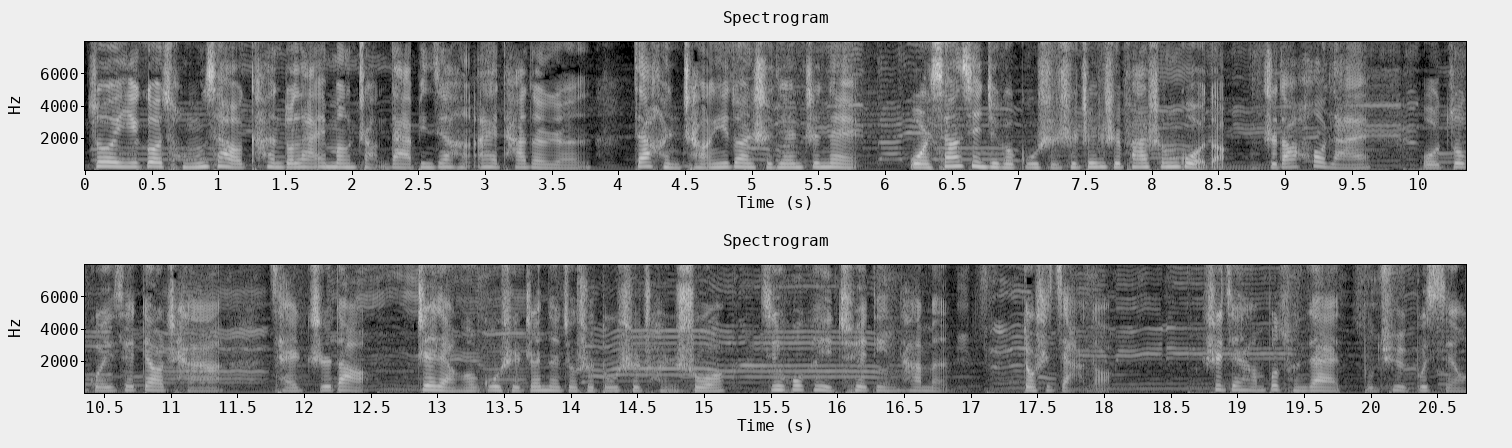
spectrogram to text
作为一个从小看哆啦 A 梦长大，并且很爱他的人，在很长一段时间之内，我相信这个故事是真实发生过的。直到后来，我做过一些调查，才知道这两个故事真的就是都市传说，几乎可以确定他们都是假的。世界上不存在不去不行，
